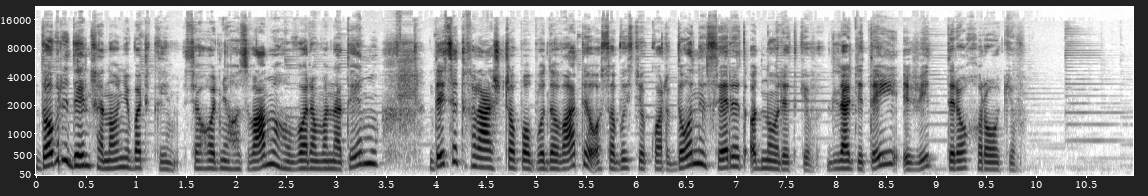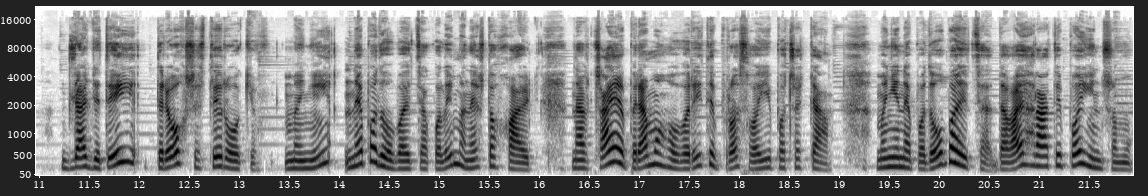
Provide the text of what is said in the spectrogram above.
Добрий день, шановні батьки! Сьогодні з вами говоримо на тему 10 фраз, щоб побудувати особисті кордони серед однолітків для дітей від 3 років. Для дітей 3-6 років мені не подобається, коли мене штовхають. Навчає прямо говорити про свої почуття. Мені не подобається, давай грати по-іншому.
